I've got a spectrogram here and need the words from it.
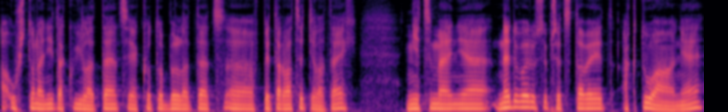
a už to není takový letec, jako to byl letec uh, v 25 letech. Nicméně nedovedu si představit aktuálně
